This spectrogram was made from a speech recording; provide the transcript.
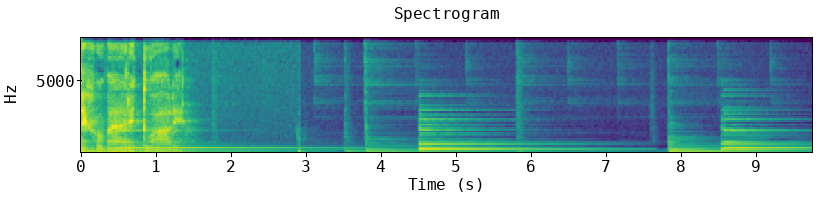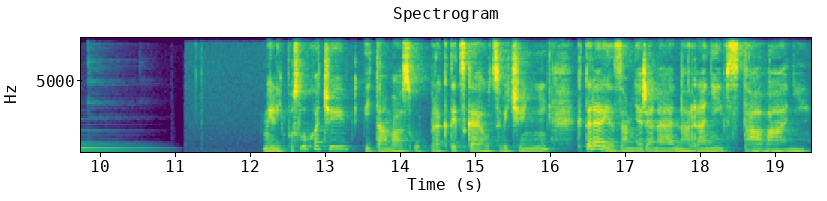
Dechové rituály. Milí posluchači, vítám vás u praktického cvičení, které je zaměřené na ranní vstávání.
